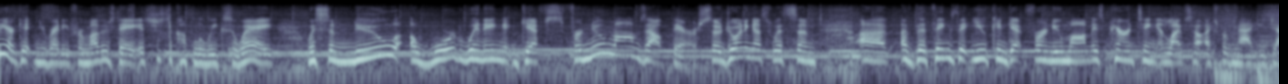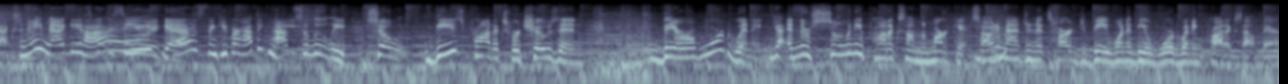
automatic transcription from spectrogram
we are getting you ready for Mother's Day. It's just a couple of weeks away with some new award-winning gifts for new moms out there. So joining us with some uh, of the things that you can get for a new mom is parenting and lifestyle expert Maggie Jackson. Hey Maggie, it's Hi. good to see you again. Yes, thank you for having me. Absolutely. So these products were chosen they're award winning. Yes. And there's so many products on the market. So I would imagine it's hard to be one of the award winning products out there.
